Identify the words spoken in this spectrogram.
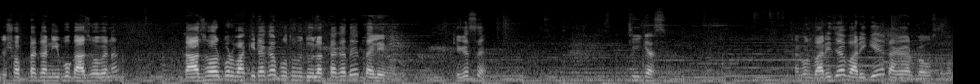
যে সব টাকা নিব কাজ হবে না? কাজ হওয়ার পর বাকি টাকা প্রথমে দু লাখ টাকা দে তাইলেই হবে। ঠিক আছে? ঠিক আছে। এখন বাড়ি যা বাড়ি গিয়ে টাকার ব্যবস্থা কর।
